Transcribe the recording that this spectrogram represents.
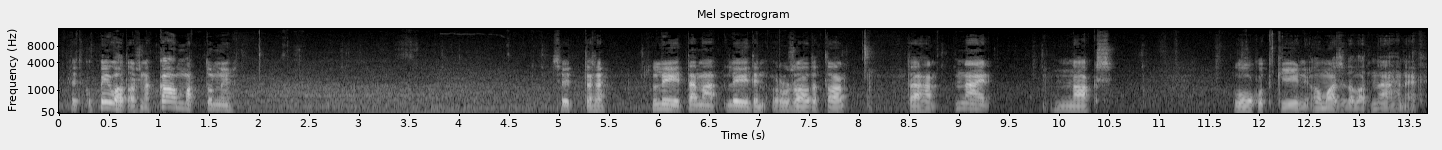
Sitten kun piuhat on siinä kammattu, niin sitten se lii, tämä liitin rusautetaan tähän näin naks luukut kiinni, omaiset ovat nähneet.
